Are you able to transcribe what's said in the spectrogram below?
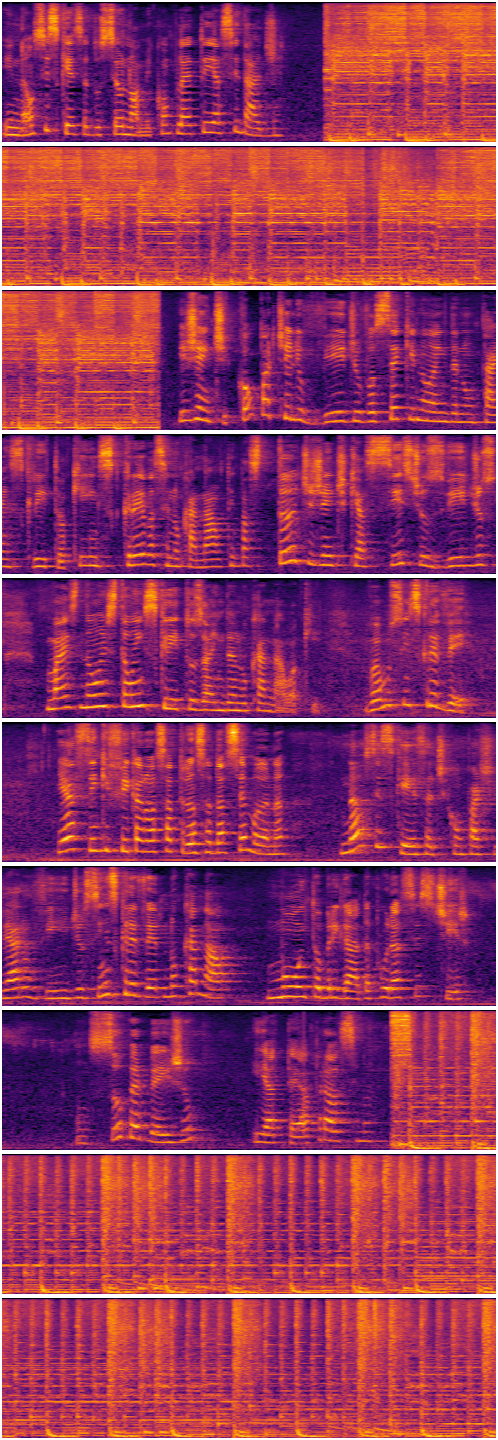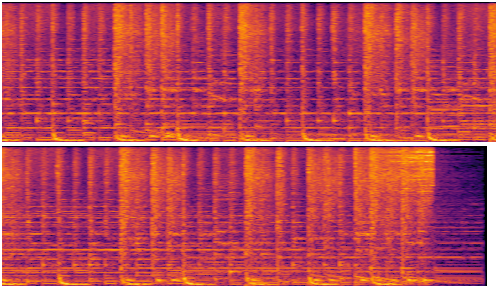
e não se esqueça do seu nome completo e a cidade. E, gente, compartilhe o vídeo. Você que não, ainda não está inscrito aqui, inscreva-se no canal. Tem bastante gente que assiste os vídeos, mas não estão inscritos ainda no canal aqui. Vamos se inscrever. E é assim que fica a nossa trança da semana. Não se esqueça de compartilhar o vídeo, se inscrever no canal. Muito obrigada por assistir. Um super beijo e até a próxima!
